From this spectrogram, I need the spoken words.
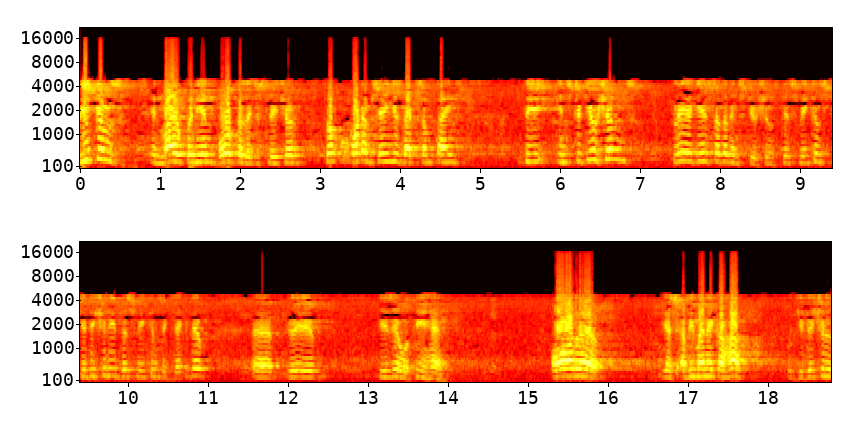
weakens, in my opinion, both the legislature. So what I'm saying is that sometimes the institutions play against other institutions. This weakens judiciary, this weakens executive. जो ये चीजें होती हैं और जैसे अभी मैंने कहा जुडिशल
